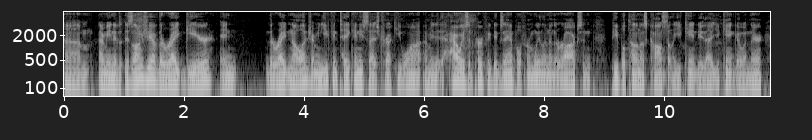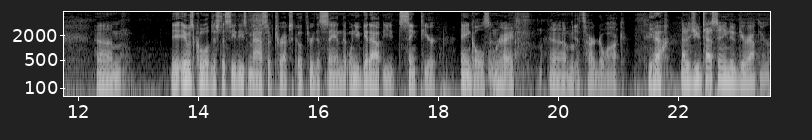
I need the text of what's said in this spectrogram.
um, I mean, if, as long as you have the right gear and the right knowledge, I mean, you can take any size truck you want. I mean, Howie's a perfect example from wheeling in the rocks and people telling us constantly, you can't do that. You can't go in there. Um, it, it was cool just to see these massive trucks go through the sand that when you get out, you sink to your ankles. And Right. um, It's hard to walk. yeah. Now, did you test any new gear out there?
